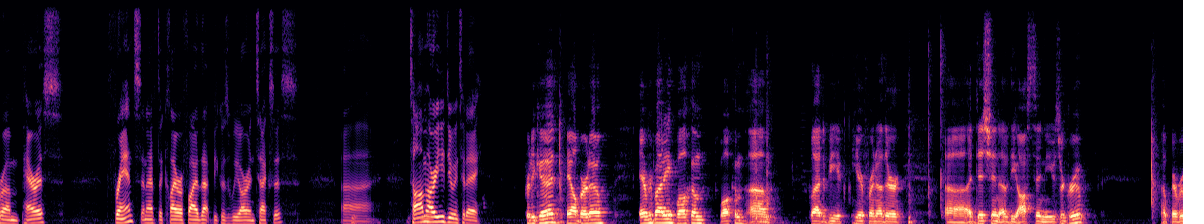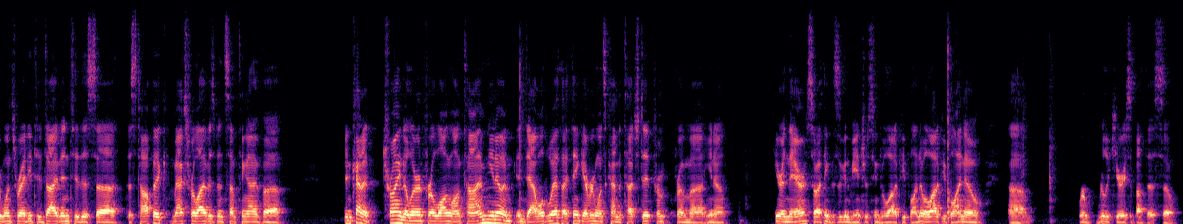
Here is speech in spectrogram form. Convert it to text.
from Paris, France, and I have to clarify that because we are in Texas. Uh, Tom, how are you doing today? Pretty good. Hey, Alberto. Hey, everybody. Welcome. Welcome. Um, glad to be here for another uh, edition of the Austin User Group. Hope everyone's ready to dive into this uh, this topic. Max for Live has been something I've uh, been kind of trying to learn for a long, long time, you know, and, and dabbled with. I think everyone's kind of touched it from from uh, you know here and there. So I think this is going to be interesting to a lot of people. I know a lot of people I know um, were really curious about this. So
